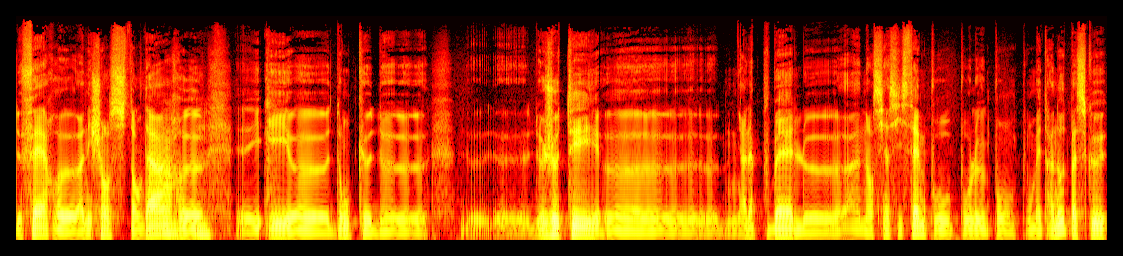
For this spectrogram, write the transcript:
de faire euh, un échange standard mmh, euh, mmh. et, donc de, de jeter à la poubelle un ancien système pour, pour, le, pour, pour, mettre un autre parce que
